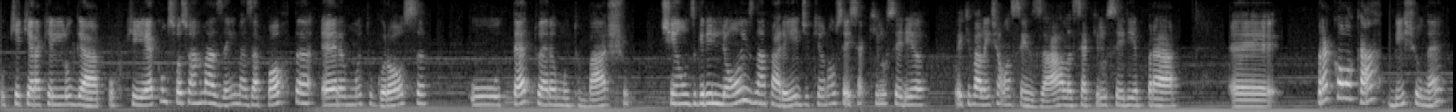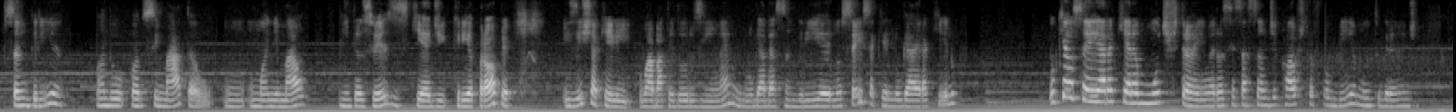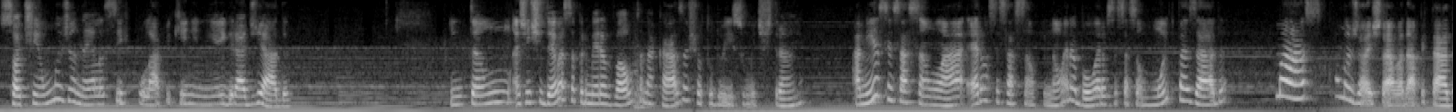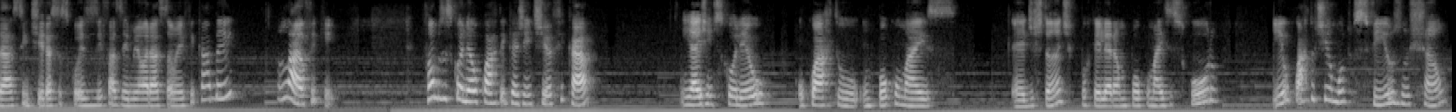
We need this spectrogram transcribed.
o que, que era aquele lugar, porque é como se fosse um armazém, mas a porta era muito grossa, o teto era muito baixo, tinha uns grilhões na parede que eu não sei se aquilo seria o equivalente a uma senzala, se aquilo seria para é, para colocar bicho, né? Sangria quando, quando se mata um, um, animal, muitas vezes que é de cria própria, existe aquele o abatedourozinho, né? O lugar da sangria. Eu não sei se aquele lugar era aquilo. O que eu sei era que era muito estranho, era uma sensação de claustrofobia muito grande. Só tinha uma janela circular pequenininha e gradeada. Então a gente deu essa primeira volta na casa, achou tudo isso muito estranho. A minha sensação lá era uma sensação que não era boa, era uma sensação muito pesada, mas como eu já estava adaptada a sentir essas coisas e fazer minha oração e ficar bem, lá eu fiquei. Fomos escolher o quarto em que a gente ia ficar. E aí a gente escolheu o quarto um pouco mais é, distante, porque ele era um pouco mais escuro e o quarto tinha muitos fios no chão,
